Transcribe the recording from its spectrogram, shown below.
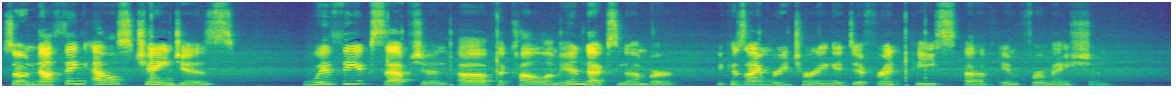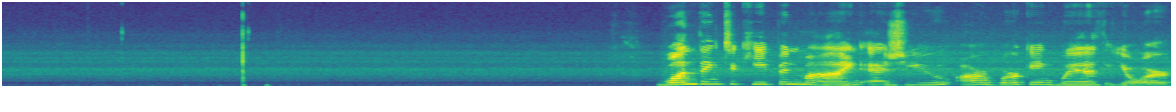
So nothing else changes with the exception of the column index number because I'm returning a different piece of information. One thing to keep in mind as you are working with your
